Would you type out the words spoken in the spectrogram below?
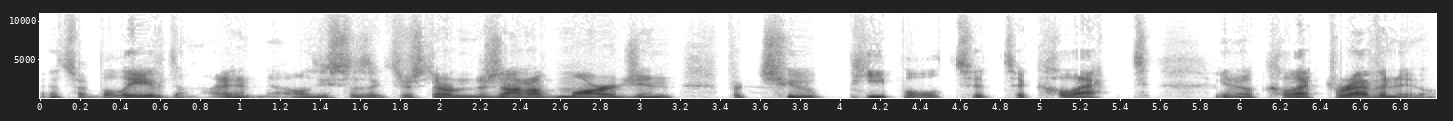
And so I believed him. I didn't know. He says like there's no there's not enough margin for two people to to collect, you know, collect revenue.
